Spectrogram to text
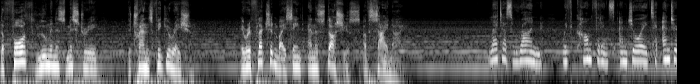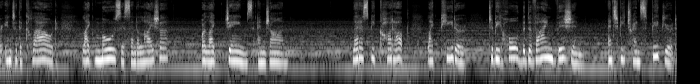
The fourth luminous mystery, the Transfiguration, a reflection by Saint Anastasius of Sinai. let us run with confidence and joy to enter into the cloud like Moses and Elijah, or like James and John. Let us be caught up like Peter to behold the divine vision and to be transfigured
